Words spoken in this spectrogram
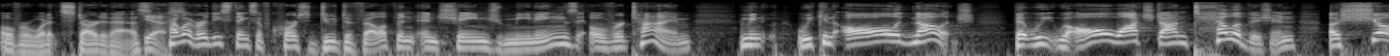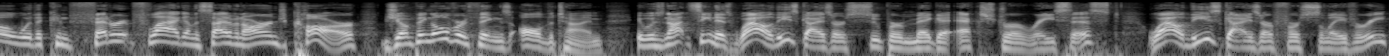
over what it started as. Yes. However, these things, of course, do develop and, and change meanings over time. I mean, we can all acknowledge that we all watched on television a show with a Confederate flag on the side of an orange car jumping over things all the time. It was not seen as, wow, these guys are super mega extra racist. Wow, these guys are for slavery.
